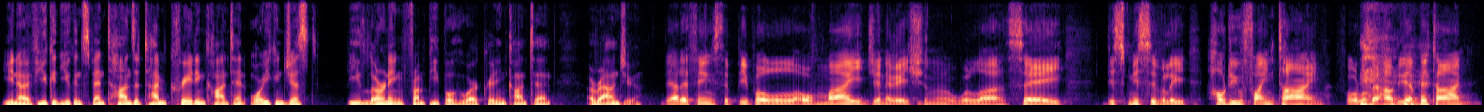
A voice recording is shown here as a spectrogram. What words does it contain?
You know, if you can you can spend tons of time creating content, or you can just be learning from people who are creating content around you. The other things that people of my generation will uh, say dismissively, how do you find time for all of that? How do you have the time?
